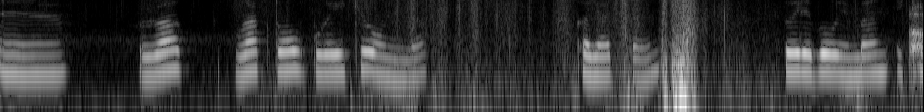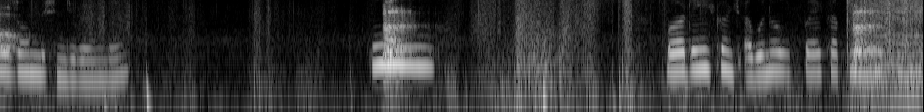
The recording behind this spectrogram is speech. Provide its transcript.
Ee, Rock, Ragdoll Breaker oynayacağız. Karakterim. Böyle bir oyun. Ben 215. bölümdeyim. Bu arada ilk önce abone olup like atmayı unutmayın.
